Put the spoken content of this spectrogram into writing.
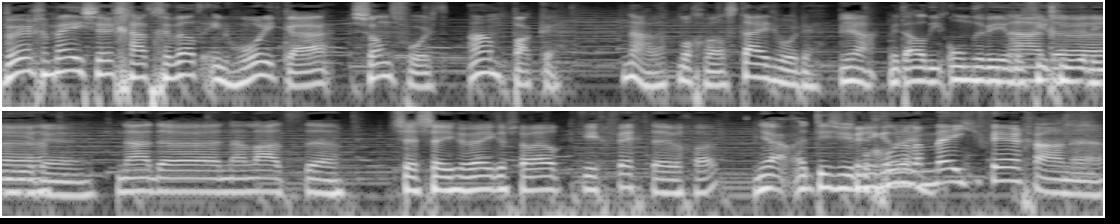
burgemeester gaat geweld in horeca Zandvoort aanpakken. Nou, dat mocht wel eens tijd worden. ja. Met al die onderwereldfiguren Na de- hier. eh. Na de na laatste 6, 7 weken of zo elke keer gevechten hebben gehad. Ja, het is weer Vind ik het begonnen. wel een beetje ver gaan. eh.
